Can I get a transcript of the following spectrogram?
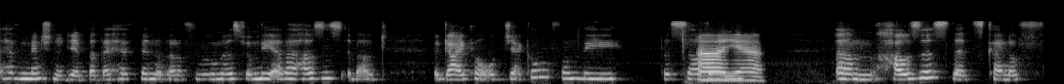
haven't mentioned it yet, but there have been a lot of rumors from the other houses about a guy called Jackal from the the southern Ah, yeah. um, houses. That's kind of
